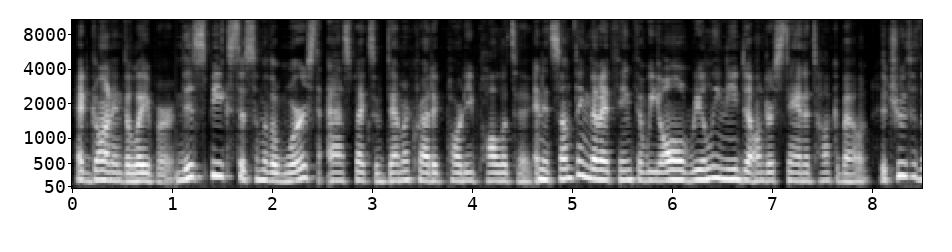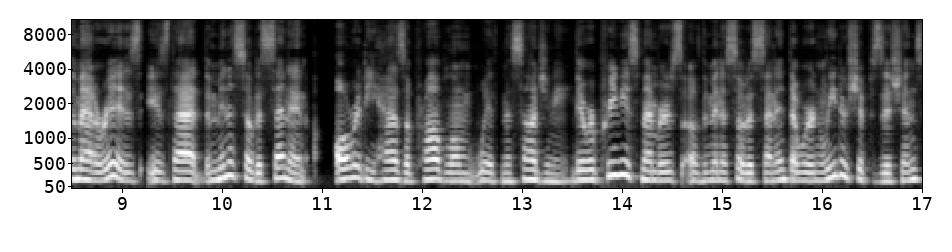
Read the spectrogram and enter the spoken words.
had gone into labor. This speaks to some of the worst aspects of Democratic Party politics, and it's something that I think that we all really really need to understand and talk about. The truth of the matter is, is that the Minnesota Senate already has a problem with misogyny. There were previous members of the Minnesota Senate that were in leadership positions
